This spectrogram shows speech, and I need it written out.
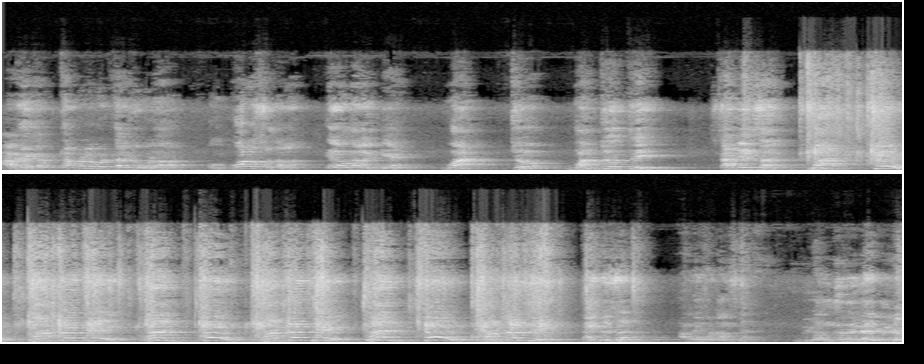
ఆ విధంగా తప్పట్లు కొట్టాలంటే కూడా ఒక కోరస్ ఉండాలి? ఎలా ఉండాలంటే one two one two three start చేయండి sir one two one two three one two one two three one two one two three thank you sir అదే కొట్టాలి సార్ వీడు అందరూ నవ్వారు మీరు.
